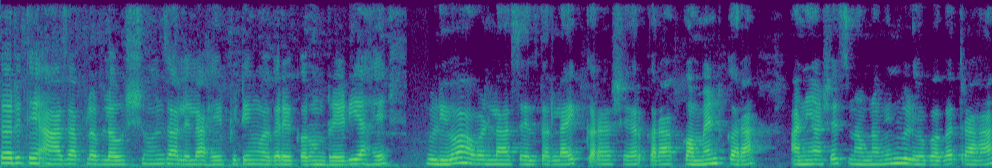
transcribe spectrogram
तर इथे आज आपलं ब्लाऊज शिवून झालेलं आहे. फिटिंग वगैरे करून रेडी आहे. व्हिडिओ आवडला असेल तर लाईक करा शेअर करा कमेंट करा आणि असेच नवनवीन व्हिडिओ बघत राहा.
